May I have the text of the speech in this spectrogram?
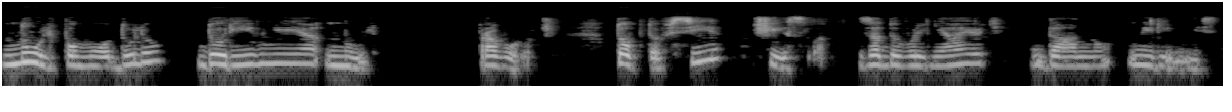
0 по модулю дорівнює 0 праворуч. Тобто всі числа задовольняють дану нерівність.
